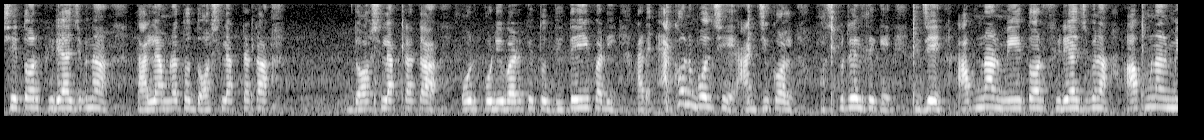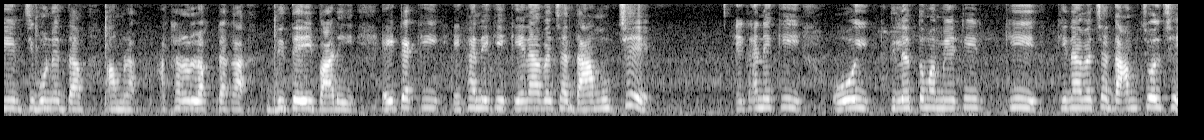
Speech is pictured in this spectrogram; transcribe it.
সে তো আর ফিরে আসবে না। তাহলে আমরা তো দশ লাখ টাকা, দশ লাখ টাকা ওর পরিবারকে তো দিতেই পারি। আর এখন বলছে আরজিকল হসপিটাল থেকে যে, আপনার মেয়ে তো আর ফিরে আসবে না, আপনার মেয়ের জীবনের দাম আমরা আঠারো লাখ টাকা দিতেই পারি। এইটা কি এখানে কি কেনা বেচার দাম উঠছে? এখানে কি ওই তিলোত্তমা মেয়েটির কি কিনা বেচার দাম চলছে,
